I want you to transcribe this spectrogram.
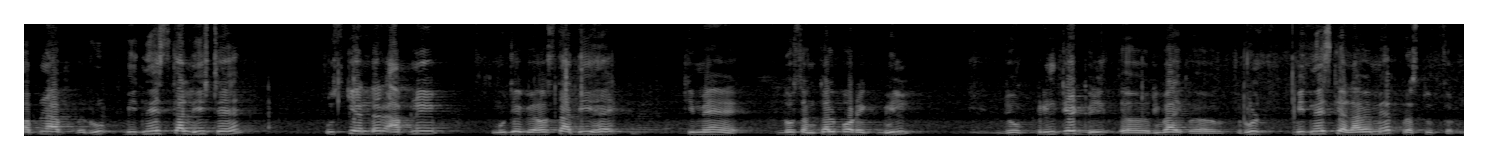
अपना बिज़नेस का लिस्ट है। उसके अंदर आपने मुझे व्यवस्था दी है कि मैं दो संकल्प और एक बिल जो printed bill revise rule business के अलावे मैं प्रस्तुत करूँ।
